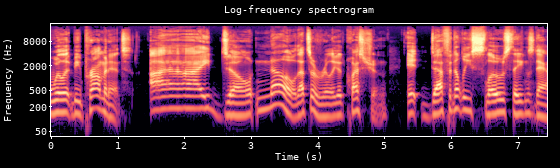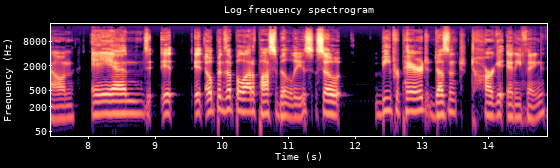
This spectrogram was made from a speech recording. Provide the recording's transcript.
Will it be prominent? I don't know. That's a really good question. It definitely slows things down and it it opens up a lot of possibilities. So be prepared doesn't target anything.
